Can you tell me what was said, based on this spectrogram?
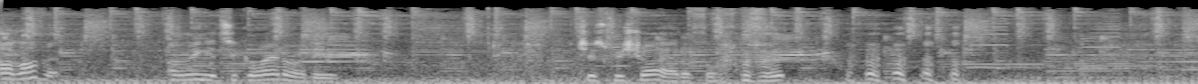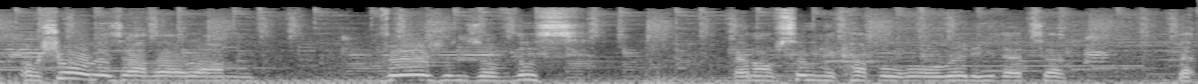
I love it. I think it's a great idea. Just wish I had a thought of it. I'm sure there's other um, versions of this and I've seen a couple already that, uh, that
